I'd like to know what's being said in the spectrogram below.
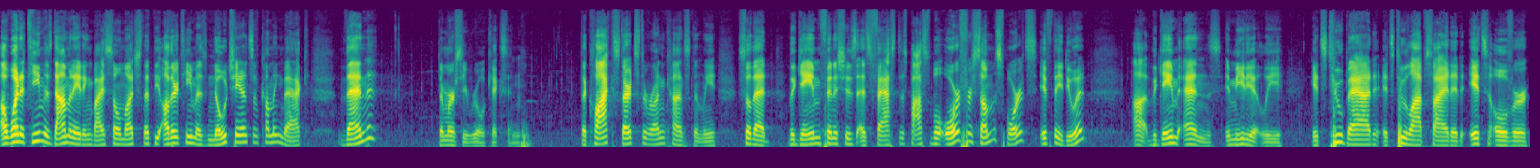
Uh, when a team is dominating by so much that the other team has no chance of coming back, then the mercy rule kicks in. The clock starts to run constantly so that the game finishes as fast as possible, or for some sports, if they do it, uh, the game ends immediately. It's too bad. It's too lopsided. It's over.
